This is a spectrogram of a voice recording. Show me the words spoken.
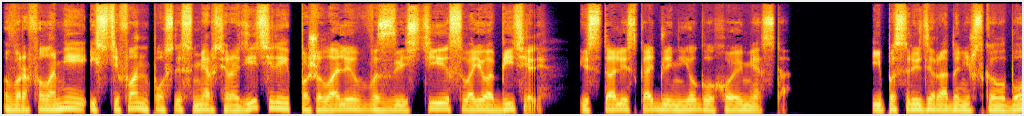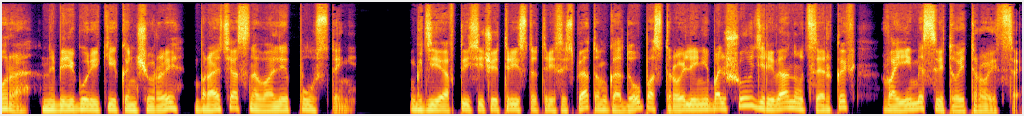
Варфоломей и Стефан после смерти родителей пожелали возвести свою обитель и стали искать для нее глухое место. И посреди Радонежского бора, на берегу реки Кончуры, братья основали пустынь где в 1335 году построили небольшую деревянную церковь во имя Святой Троицы.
